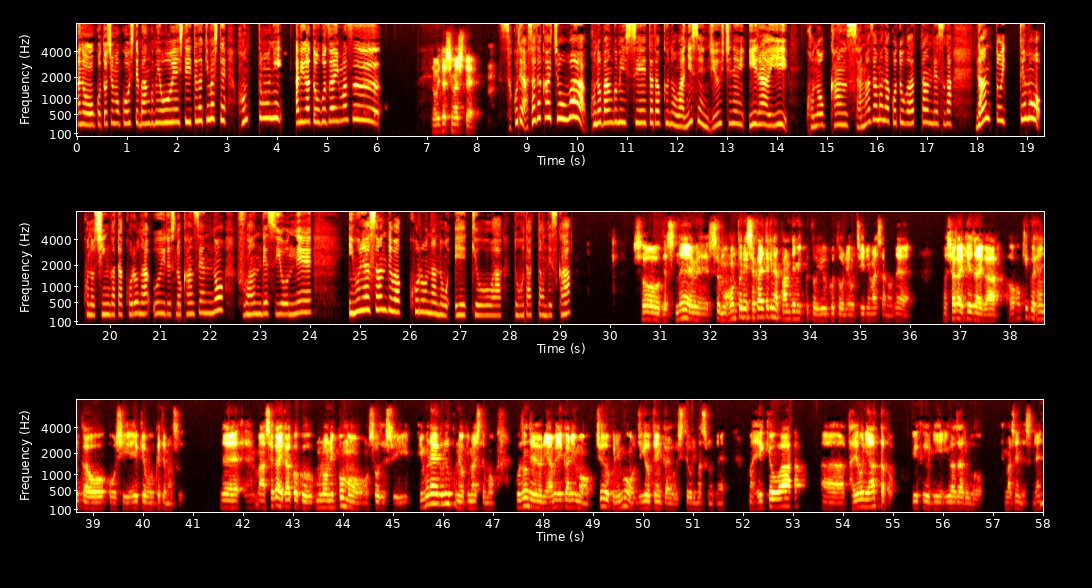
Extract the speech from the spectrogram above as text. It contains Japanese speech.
あの、今年もこうして番組を応援していただきまして、本当にありがとうございます。どういたしまして。そこで浅田会長は、この番組出演いただくのは2017年以来、この間様々なことがあったんですが、なんといっても、この新型コロナウイルスの感染の不安ですよね。井村屋さんではコロナの影響はどうだったんですか？そうですね。もう本当に世界的なパンデミックということに陥りましたので、社会経済が大きく変化をし、影響も受けてます。で、まあ世界各国、無論日本もそうですし、イムライグループにおきましても、ご存知のようにアメリカにも中国にも事業展開をしておりますので、まあ影響はあ多様にあったというふうに言わざるを得ませんですね。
